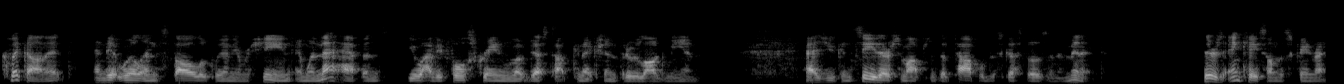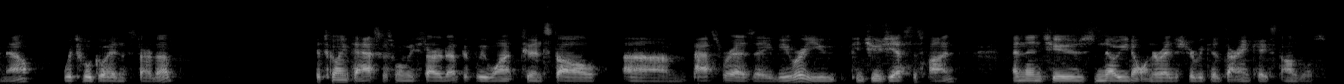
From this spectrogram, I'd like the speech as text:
click on it, and it will install locally on your machine. And when that happens, you will have a full screen remote desktop connection through LogMeIn. As you can see, there are some options up top. We'll discuss those in a minute. There's EnCase on the screen right now, which we'll go ahead and start up. It's going to ask us when we start it up if we want to install um, password as a viewer. You can choose yes is fine, and then choose no, you don't want to register because they're EnCase dongles.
